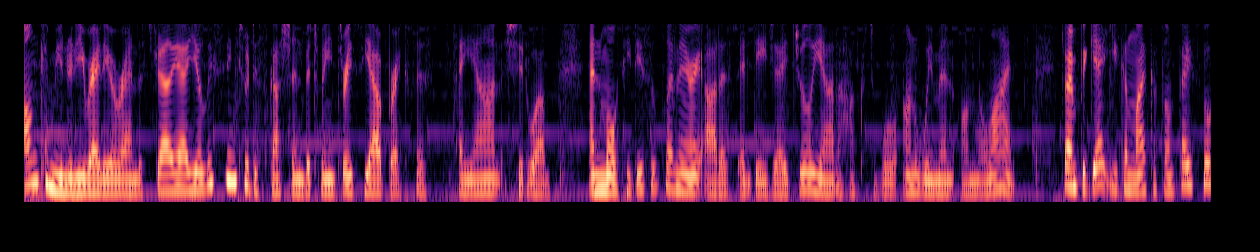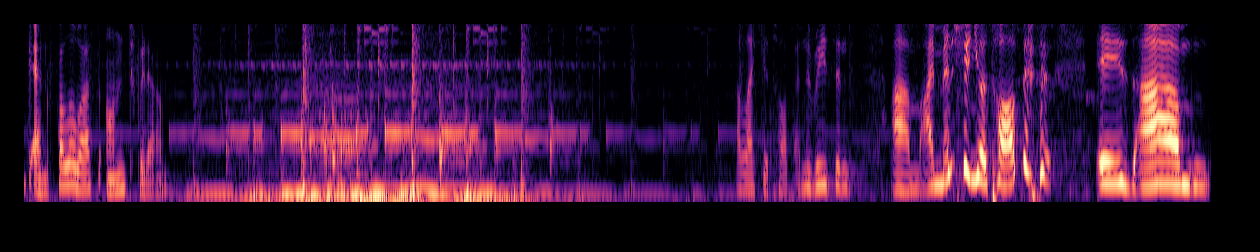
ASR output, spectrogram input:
On Community Radio around Australia, you're listening to a discussion between 3CR Breakfast's Ayan Shidwa and multidisciplinary artist and DJ Juliana Huxtable on Women on the Line. Don't forget, you can like us on Facebook and follow us on Twitter. I like your top. And the reason um, I mention your top is um,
